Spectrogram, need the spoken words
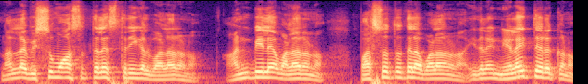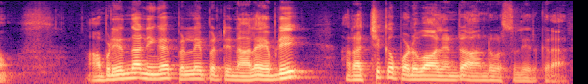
நல்ல விசுவாசத்தில் ஸ்திரீகள் வளரணும். அன்பில் வளரணும். பரிசுத்தத்தில் வளரணும். இதில் நிலைத்து இருக்கணும். அப்படி இருந்தால் நீங்கள் பிள்ளை பற்றினால எப்படி? ரட்சிக்கப்படுவாள் என்று ஆண்டவர் சொல்லியிருக்கிறார்.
